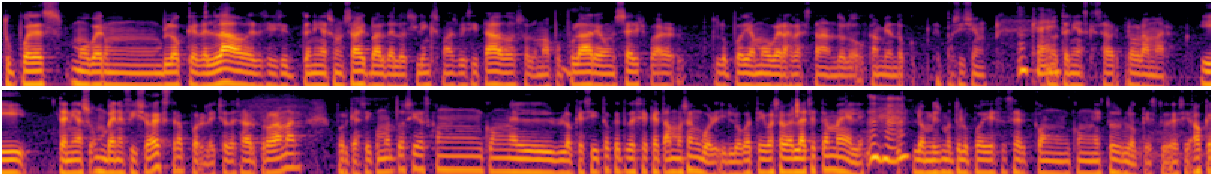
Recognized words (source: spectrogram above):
tú puedes mover un bloque del lado, es decir, si tenías un sidebar de los links más visitados o los más populares o un search bar, lo podías mover arrastrándolo, cambiando de posición. No tenías que saber programar. Y tenías un beneficio extra por el hecho de saber programar, porque así como tú hacías con, con el bloquecito que tú decías que estamos en Word y luego te ibas a ver el HTML, lo mismo tú lo podías hacer con, con estos bloques. Tú decías, ok,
